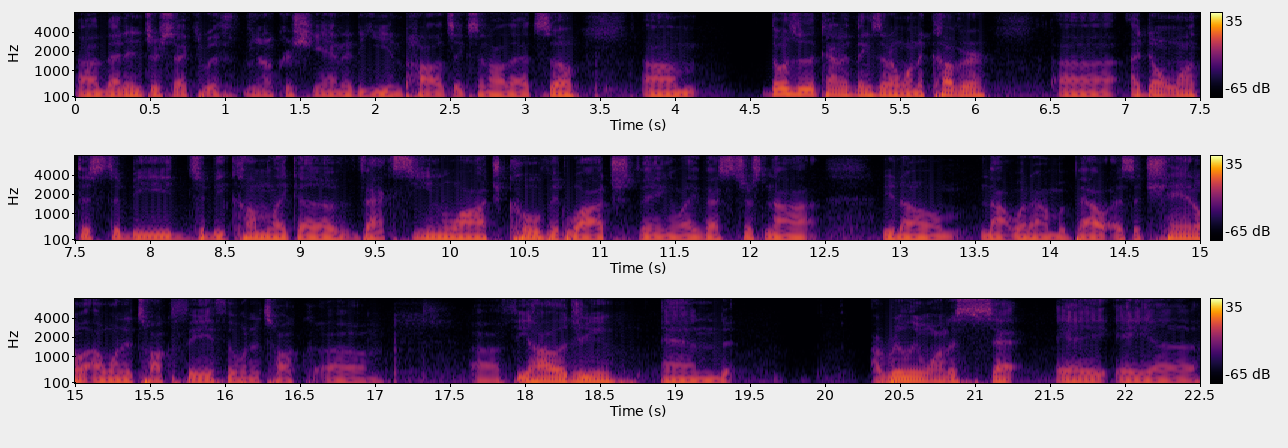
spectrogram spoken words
uh, that intersect with you know Christianity and politics and all that. So um, those are the kind of things that I want to cover. Uh, I don't want this to be to become like a vaccine watch, COVID watch thing. Like that's just not, you know, not what I'm about as a channel. I want to talk faith. I want to talk um, uh, theology, and I really want to set a a uh,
